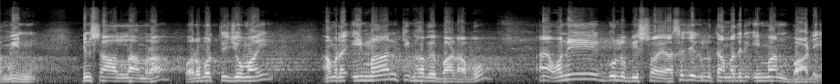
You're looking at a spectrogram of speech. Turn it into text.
আমিন। ইনশাআল্লাহ আমরা পরবর্তী জমায় আমরা ইমান কীভাবে বাড়াবো অনেকগুলো বিষয় আছে যেগুলোতে আমাদের ইমান বাড়ে।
